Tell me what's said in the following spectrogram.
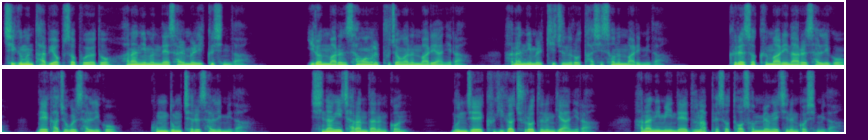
지금은 답이 없어 보여도 하나님은 내 삶을 이끄신다. 이런 말은 상황을 부정하는 말이 아니라 하나님을 기준으로 다시 서는 말입니다. 그래서 그 말이 나를 살리고 내 가족을 살리고 공동체를 살립니다. 신앙이 자란다는 건 문제의 크기가 줄어드는 게 아니라 하나님이 내 눈앞에서 더 선명해지는 것입니다.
